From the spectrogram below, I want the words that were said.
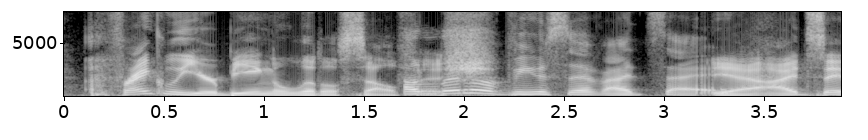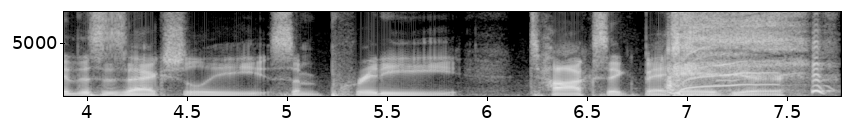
frankly, you're being a little selfish. a little abusive, I'd say. Yeah, I'd say this is actually some pretty toxic behavior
